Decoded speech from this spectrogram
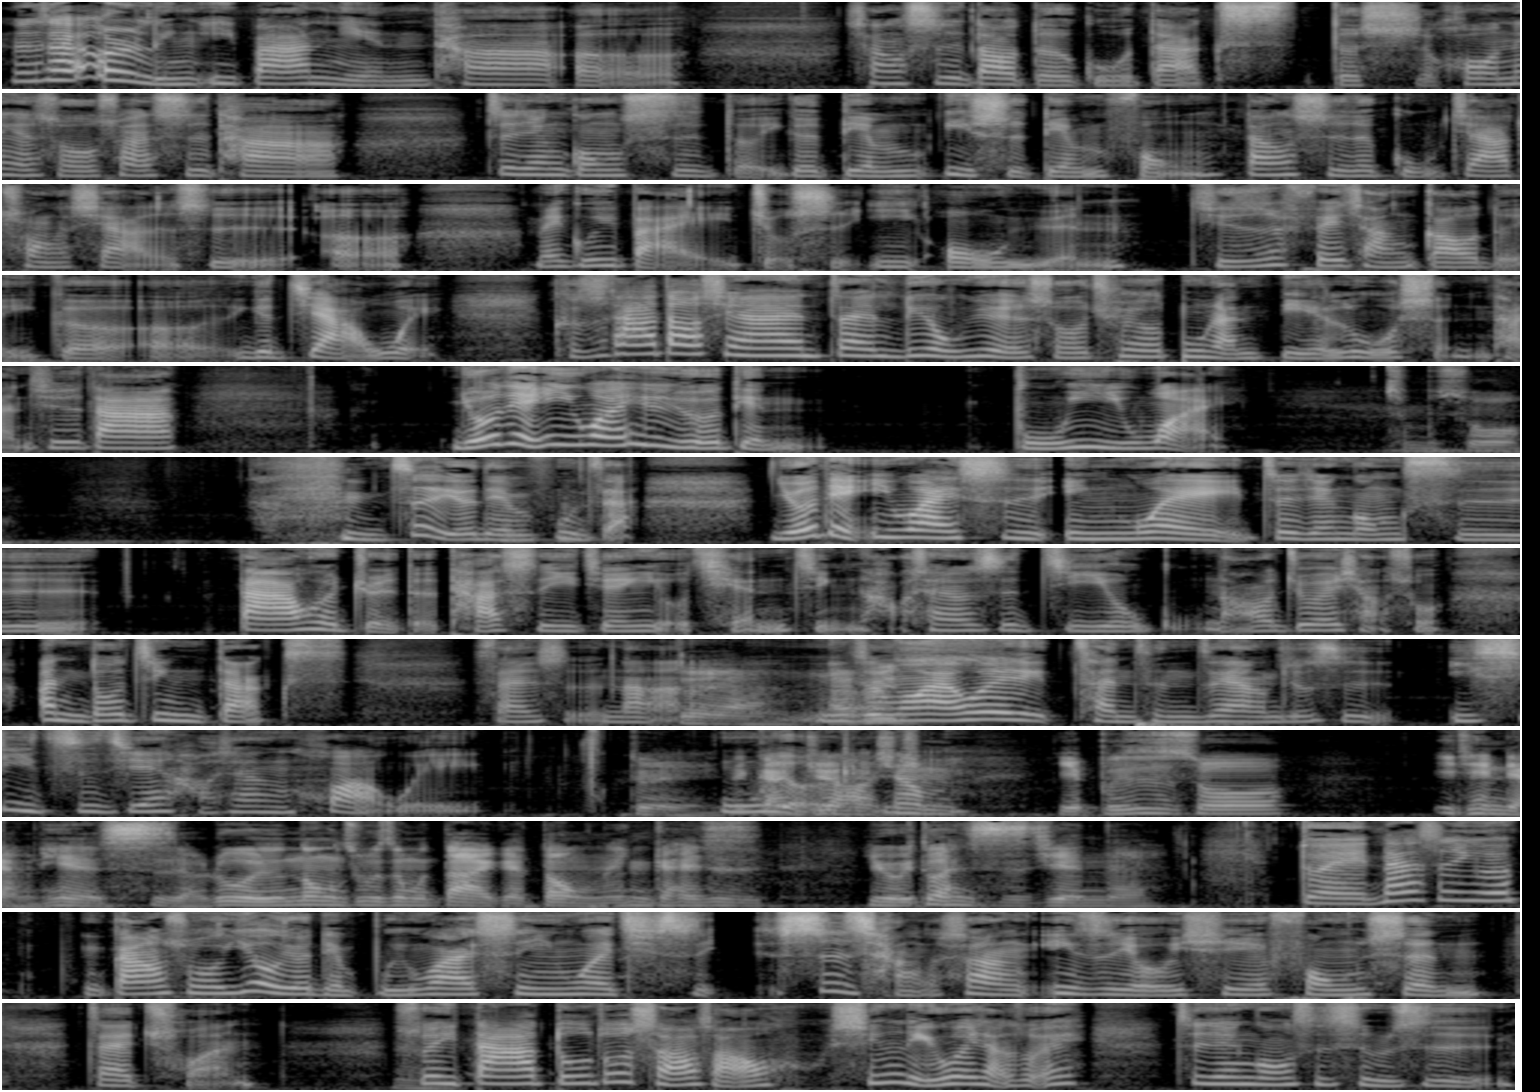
那在二零一八年，他呃上市到德国 DAX 的时候，那个时候算是他这间公司的一个巅历史巅峰，当时的股价创下的是呃每股一百九十一欧元，其实是非常高的一个呃一个价位。可是他到现在在六月的时候，却又突然跌落神坛，其实大家有点意外，又有点不意外。怎么说？这有点复杂，有点意外，是因为这间公司大家会觉得它是一间有前景，好像又是绩优股，然后就会想说啊，你都进 DAX 三十，那对啊，你怎么还会产生这样？就是一夕之间好像化为对，感觉好像也不是说一天两天的事啊。如果是弄出这么大一个洞，应该是。有一段时间呢，对，但是因为我刚刚说又有点不意外，是因为其实市场上一直有一些风声在传，嗯、所以大家多多少少心里会想说，哎，这间公司是不是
